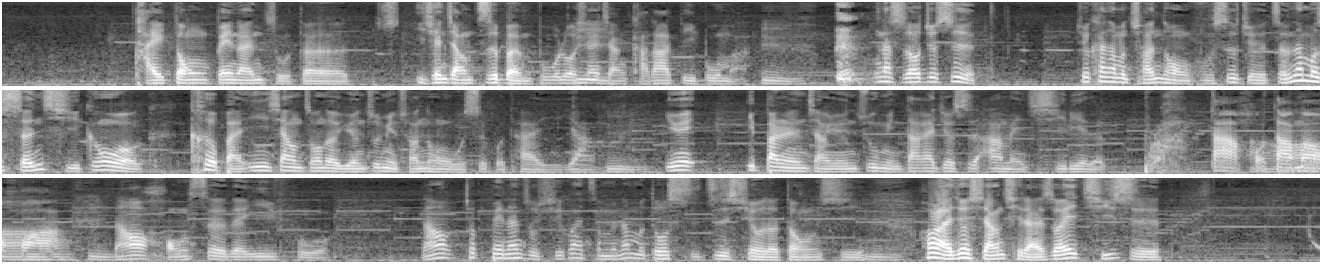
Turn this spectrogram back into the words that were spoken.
台东卑南族的，以前讲资本部落，现在讲卡大地部嘛。嗯，那时候就是就看他们传统服饰，觉得怎么那么神奇，跟我刻板印象中的原住民传统服饰不太一样。嗯，因为。一般人讲原住民，大概就是阿美系列的，大大帽花，然后红色的衣服，然后就被男主奇怪，怎么那么多十字绣的东西？后来就想起来说，哎，其实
